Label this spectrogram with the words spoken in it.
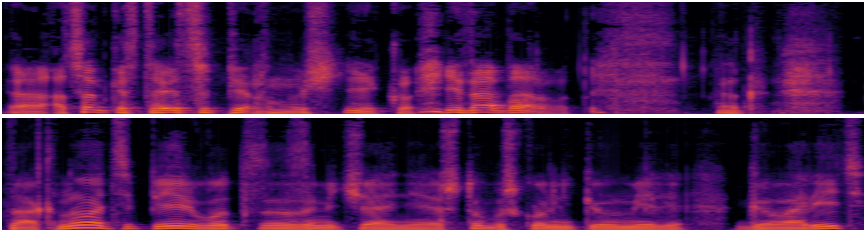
э, оценка ставится первому ученику. И наоборот. Так, ну а теперь вот замечание. Чтобы школьники умели говорить,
